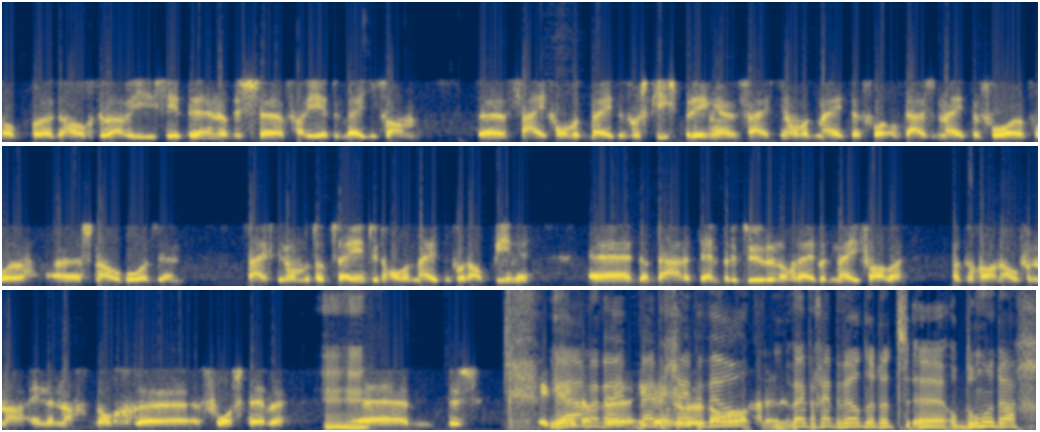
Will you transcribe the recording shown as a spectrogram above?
op de hoogte waar we hier zitten... en dat is, varieert een beetje van 500 meter voor skispringen... 1500 meter voor, of 1000 meter voor, voor snowboard... en 1500 tot 2200 meter voor alpine... Uh, dat daar de temperaturen nog redelijk meevallen. Dat we gewoon over in de nacht nog vorst hebben. Mm -hmm. uh, dus ik ja, denk maar dat, wij, wij, begrijpen we wel, wij begrijpen wel dat het op donderdag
